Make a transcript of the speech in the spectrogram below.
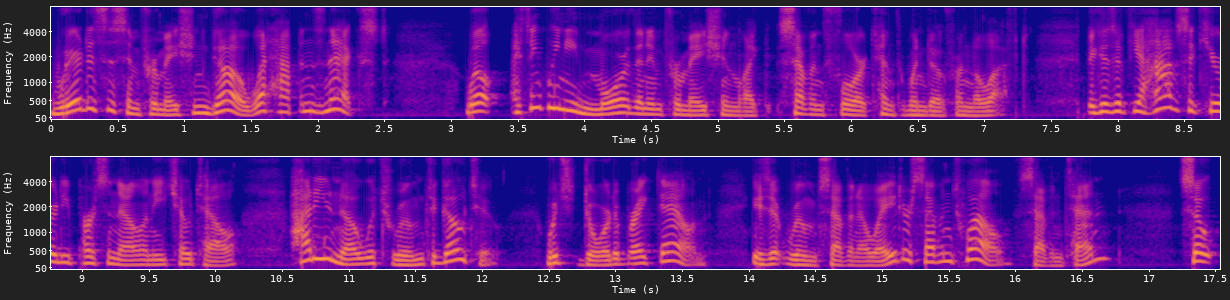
Where does this information go? What happens next? Well, I think we need more than information like 7th floor, 10th window from the left. Because if you have security personnel in each hotel, how do you know which room to go to? Which door to break down? Is it room 708 or 712? 710? So,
